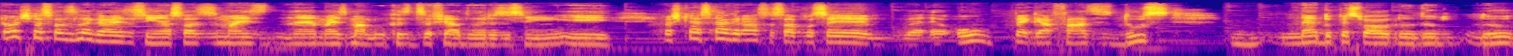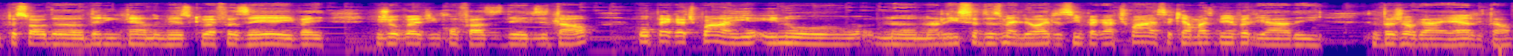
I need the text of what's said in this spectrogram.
Eu achei as fases legais, assim, as fases mais, né, mais malucas, desafiadoras, assim, e acho que essa é a graça, sabe? Você é, ou pegar fases dos né, do pessoal do, do, do pessoal da, da Nintendo mesmo que vai fazer e vai o jogo vai vir com fases deles e tal ou pegar tipo ah ir, ir no na, na lista dos melhores assim pegar tipo ah essa aqui é a mais bem avaliada e tentar jogar ela e tal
